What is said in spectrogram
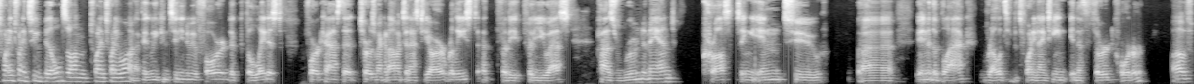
2022 builds on 2021. I think we continue to move forward. The, the latest forecast that Tourism Economics and STR released for the for the U.S. has room demand crossing into uh, into the black relative to 2019 in the third quarter of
